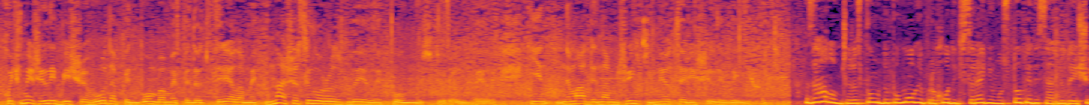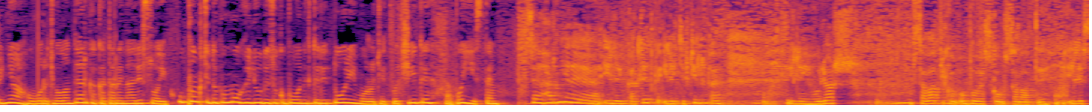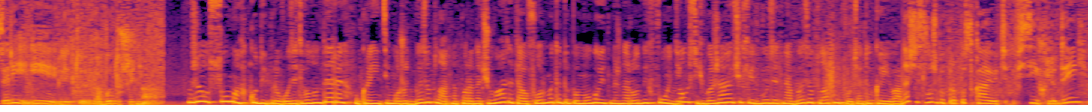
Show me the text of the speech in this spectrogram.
Хоч ми жили більше года під бомбами, під обстрілами. Наше село розбили, повністю розбили. І нема де нам жити, і ми оце рішили виїхати. Загалом через пункт допомоги проходить в середньому 150 людей щодня, говорить волонтерка Катерина Арісой. У пункті допомоги люди з окупованих територій можуть відпочити та поїсти. Це гарніри, ілі котлетка, ілі тефтілька, ілі гуляш, салат, обов'язково салати, ілі сирі, і або тушені. Вже у Сумах, куди привозять волонтери, українці можуть безоплатно переночувати та оформити допомогу від міжнародних фондів. А усіх бажаючих відвозять на безоплатний потяг до Києва. Наші служби пропускають всіх людей,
